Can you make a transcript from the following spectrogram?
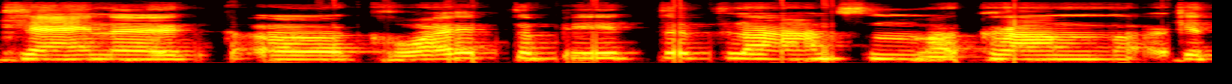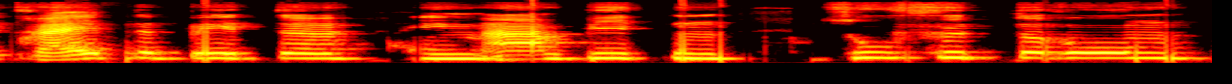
kleine äh, Kräuterbeete pflanzen, man kann Getreidebeete ihm anbieten, Zufütterung.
